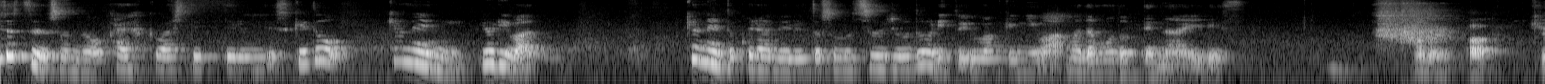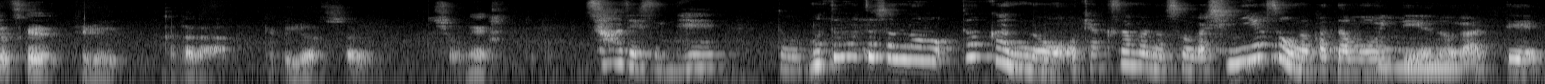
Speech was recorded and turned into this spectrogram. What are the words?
ずつその回復はしていってるんですけど去年よりは去年と比べるとその通常通りというわけにはまだ戻ってないです。まだやっぱ気をつけてる方が結構いらっしゃるでしょうね。そうですね。もともとその当館のお客様の層がシニア層の方も多いっていうのがあって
